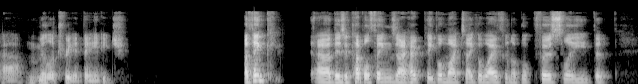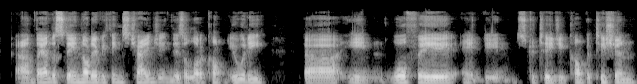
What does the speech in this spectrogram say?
uh, military advantage. I think uh, there's a couple things I hope people might take away from the book. Firstly, that um, they understand not everything's changing. There's a lot of continuity uh, in warfare and in strategic competition.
